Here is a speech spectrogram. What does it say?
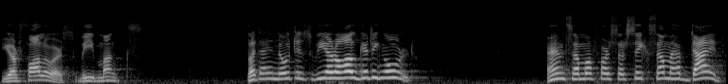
Your followers, we monks. But I notice we are all getting old. And some of us are sick, some have died.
